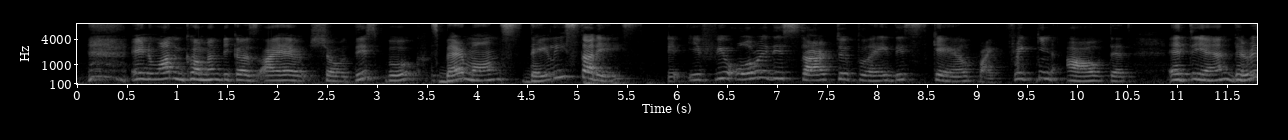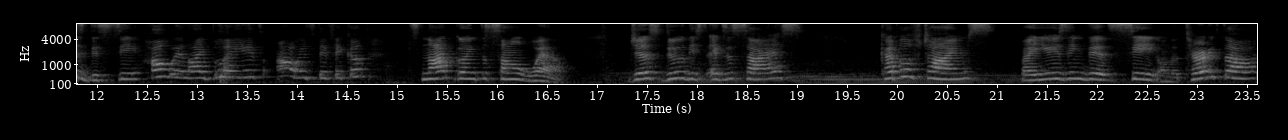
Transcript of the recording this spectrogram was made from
in one comment because I have showed this book. It's Baermann's Daily Studies. If you already start to play this scale by freaking out that at the end there is this C, how will I play it? Oh, it's difficult. It's not going to sound well. Just do this exercise a couple of times by using the C on the third octave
